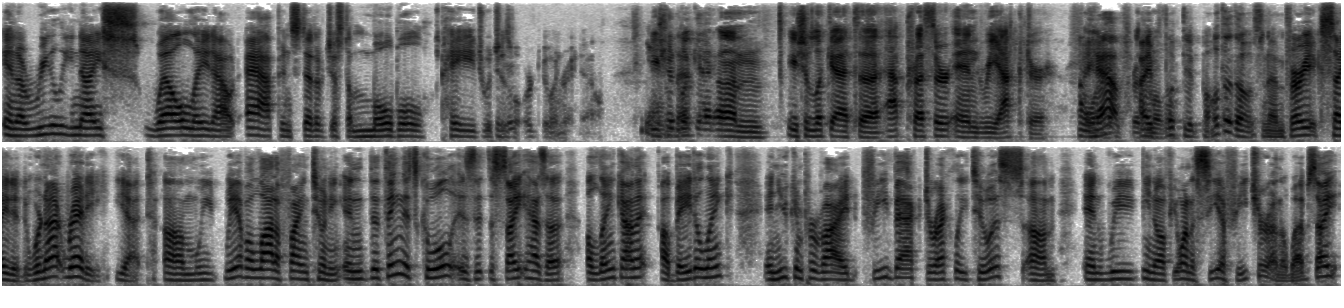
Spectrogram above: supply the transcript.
in a really nice, well laid out app instead of just a mobile page, which mm-hmm. is what we're doing right now. Yeah. You should look at um, you should look at uh, AppPresser and Reactor. I have. I've mobile. looked at both of those, and I'm very excited. We're not ready yet. Um, we we have a lot of fine tuning, and the thing that's cool is that the site has a, a link on it, a beta link, and you can provide feedback directly to us. Um, and we, you know, if you want to see a feature on the website,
